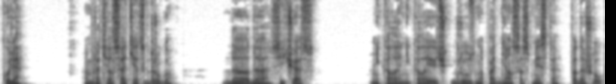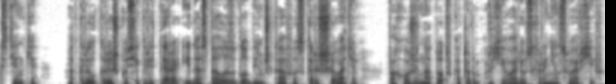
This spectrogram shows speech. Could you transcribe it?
Коля, — обратился отец к другу. «Да, да, сейчас», Николай Николаевич грузно поднялся с места, подошел к стенке, открыл крышку секретера и достал из глубин шкафа скоросшиватель, похожий на тот, в котором архивариус хранил свой архив.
